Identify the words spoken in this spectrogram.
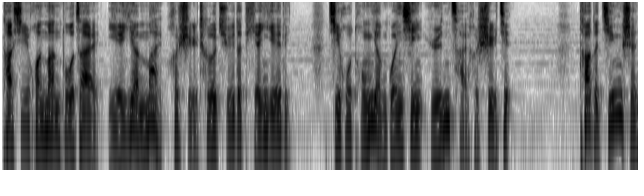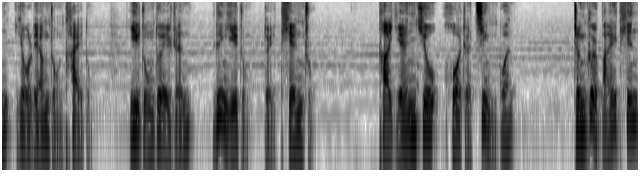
他喜欢漫步在野燕麦和矢车菊的田野里，几乎同样关心云彩和事件。他的精神有两种态度，一种对人，另一种对天主。他研究或者静观，整个白天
